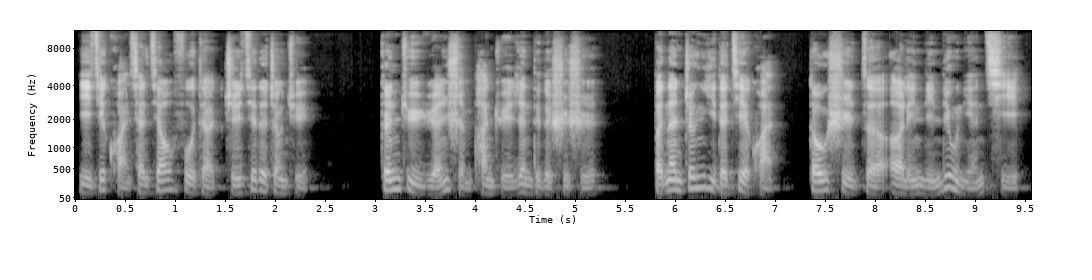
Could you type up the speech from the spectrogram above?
以及款项交付的直接的证据。根据原审判决认定的事实，本案争议的借款都是自二零零六年起。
